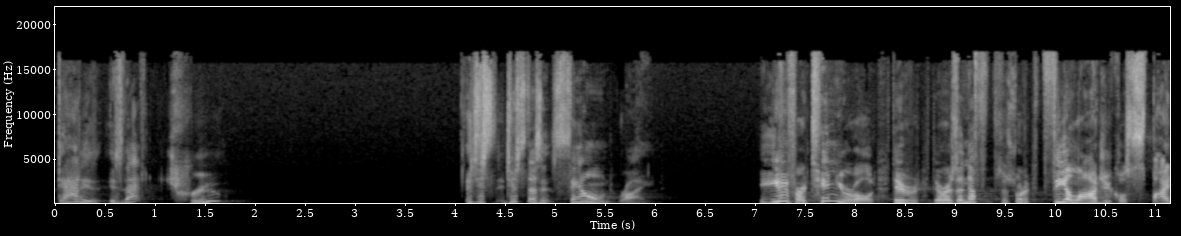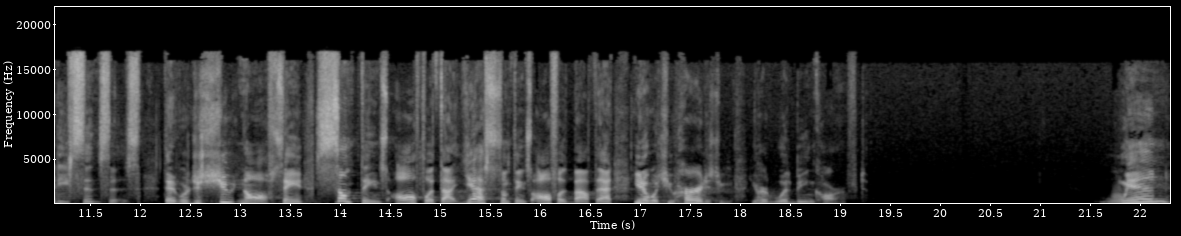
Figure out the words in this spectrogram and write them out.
Dad, is, is that true? It just, it just doesn't sound right. Even for a 10 year old, there, there was enough sort of theological spidey senses that were just shooting off saying, something's off with that. Yes, something's off about that. You know what you heard is you, you heard wood being carved when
